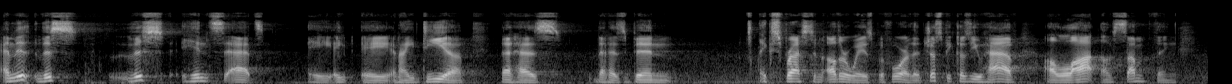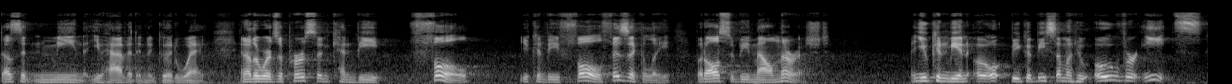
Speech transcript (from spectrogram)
And this this, this hints at a, a, a, an idea that has that has been expressed in other ways before that just because you have a lot of something doesn't mean that you have it in a good way. In other words, a person can be full, you can be full physically, but also be malnourished. You can be an you could be someone who overeats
